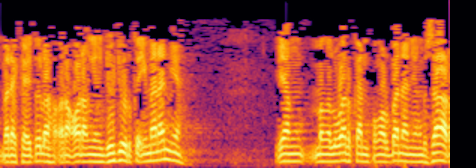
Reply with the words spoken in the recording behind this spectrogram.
Mereka itulah orang-orang yang jujur keimanannya yang mengeluarkan pengorbanan yang besar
